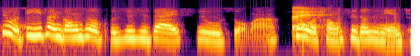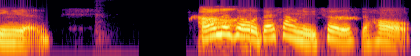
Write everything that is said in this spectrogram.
就我第一份工作不是是在事务所吗？就我同事都是年轻人，然后那时候我在上女厕的时候，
